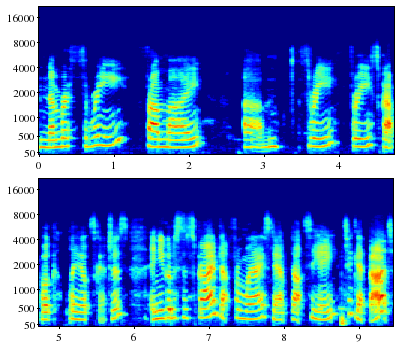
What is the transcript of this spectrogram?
number three from my um, three free scrapbook layout sketches. And you go to subscribe.fromwhereistamp.ca to get that.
